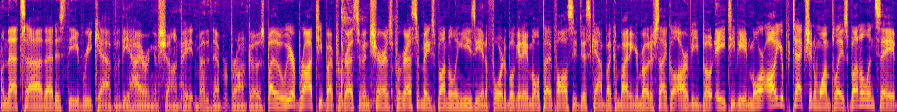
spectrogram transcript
And that's uh, that is the recap of the hiring of Sean Payton by the Denver Broncos. By the way, we are brought to you by Progressive Insurance. Progressive makes bundling easy and affordable. Get a multi-policy discount by combining your motorcycle, RV, boat, ATV, and more. All your protection in one place. Bundle and save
